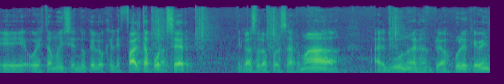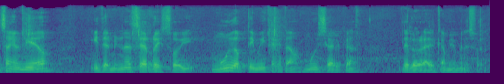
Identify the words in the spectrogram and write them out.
Eh, hoy estamos diciendo que lo que les falta por hacer, en este caso la Fuerza Armada, algunos de los empleados públicos, que venzan el miedo y terminen de hacerlo y soy muy optimista que estamos muy cerca de lograr el cambio en Venezuela.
